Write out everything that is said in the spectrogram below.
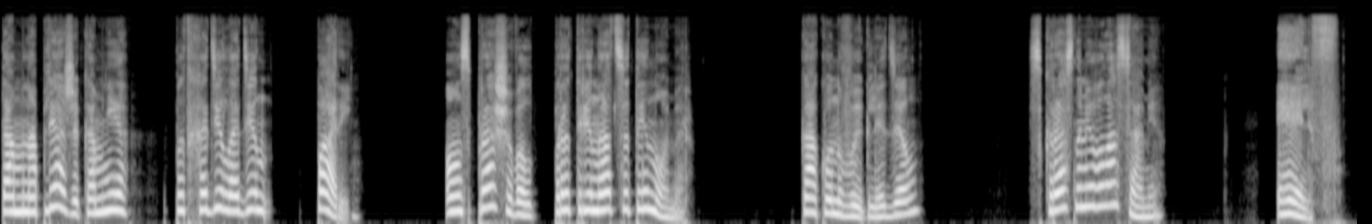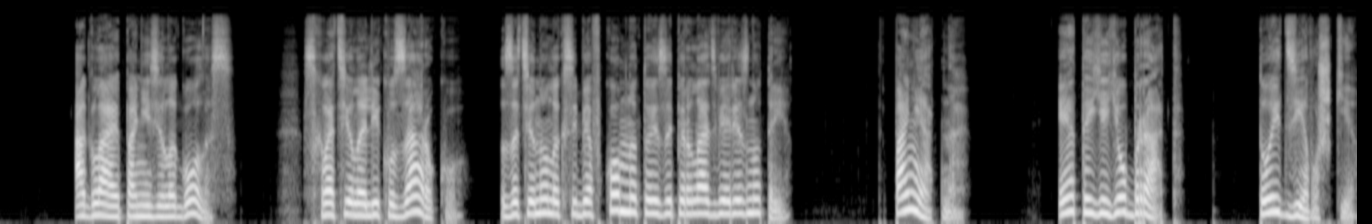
там на пляже ко мне подходил один парень. Он спрашивал про тринадцатый номер. Как он выглядел? С красными волосами. «Эльф!» Аглая понизила голос, схватила Лику за руку, затянула к себе в комнату и заперла дверь изнутри. «Понятно. Это ее брат, той девушки.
